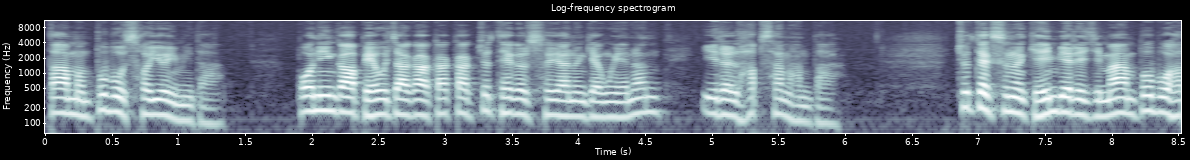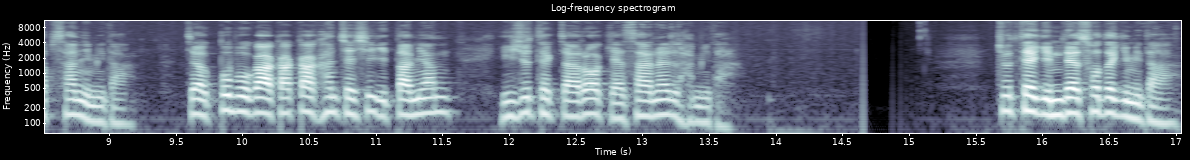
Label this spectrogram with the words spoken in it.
다음은 부부 소유입니다. 본인과 배우자가 각각 주택을 소유하는 경우에는 이를 합산한다. 주택수는 개인별이지만 부부 합산입니다. 즉 부부가 각각 한 채씩 있다면 2주택자로 계산을 합니다. 주택 임대 소득입니다.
